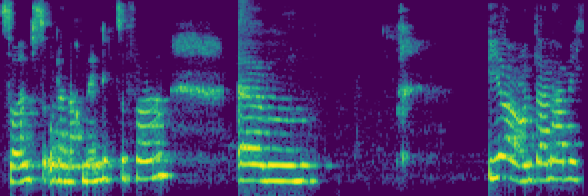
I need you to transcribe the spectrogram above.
Solms oder nach Mendig zu fahren. Ähm, ja, und dann habe ich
